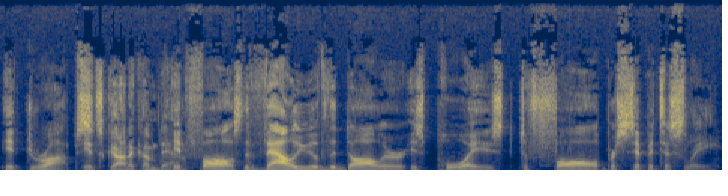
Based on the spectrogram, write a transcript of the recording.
It drops. It's got to come down. It falls. The value of the dollar is poised to fall precipitously.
